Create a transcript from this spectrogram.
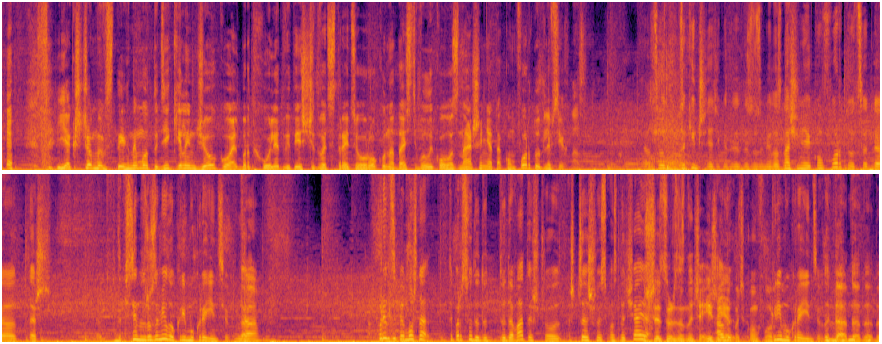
Якщо ми встигнемо, тоді Killing Joke у Альберт Холі 2023 року надасть великого значення та комфорту для всіх нас. Це закінчення тільки не- зрозуміло. Значення і комфорту це для теж всім зрозуміло, крім українців. Так. В принципі, можна тепер сюди додавати, що ще щось означає, Що щось означає, і Але якось комфортно. крім українців. Да, да, да, да.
